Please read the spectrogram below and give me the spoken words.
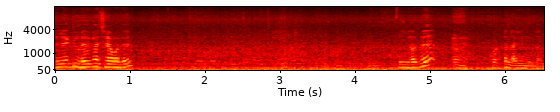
সেলাইটি হয়ে গেছে আমাদের। এইভাবে কটটা লাগিয়ে নিলাম।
